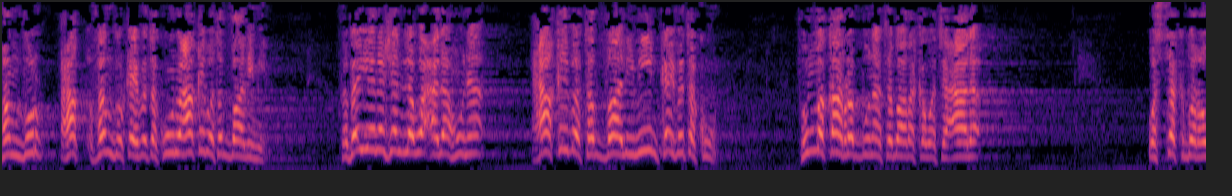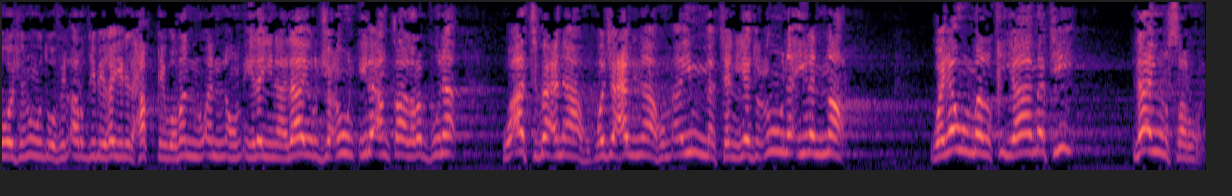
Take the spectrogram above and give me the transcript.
فانظر فانظر كيف تكون عاقبة الظالمين. فبين جل وعلا هنا عاقبة الظالمين كيف تكون. ثم قال ربنا تبارك وتعالى واستكبر وجنوده في الأرض بغير الحق وظنوا أنهم إلينا لا يرجعون. إلى أن قال ربنا وأتبعناهم وجعلناهم أئمة يدعون إلى النار ويوم القيامة لا ينصرون.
